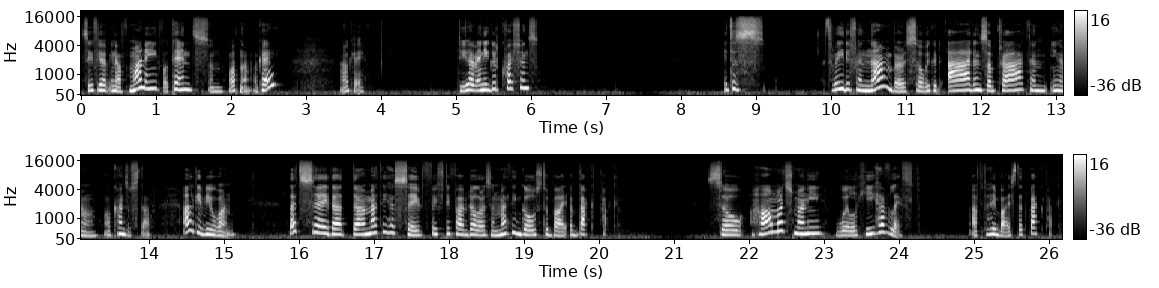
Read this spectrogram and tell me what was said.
see if you have enough money for tents and whatnot, okay? Okay. Do you have any good questions? It is three different numbers, so we could add and subtract and, you know, all kinds of stuff. I'll give you one. Let's say that uh, Mathy has saved $55 and Mathy goes to buy a backpack. So how much money will he have left? after he buys that backpack.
